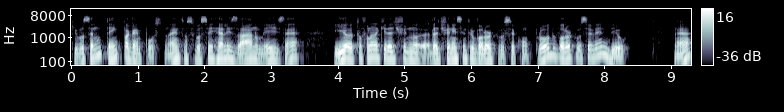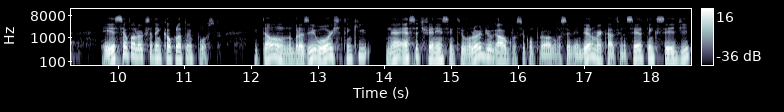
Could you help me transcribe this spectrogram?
que você não tem que pagar imposto, né? Então, se você realizar no mês, né? E eu estou falando aqui da, da diferença entre o valor que você comprou do valor que você vendeu, né? Esse é o valor que você tem que calcular seu imposto. Então, no Brasil hoje, você tem que, né, essa diferença entre o valor de algo que você comprou algo que você vendeu no mercado financeiro tem que ser de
